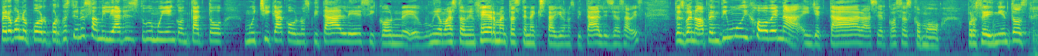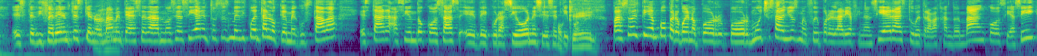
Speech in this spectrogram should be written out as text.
Pero bueno, por, por cuestiones familiares estuve muy en contacto, muy chica, con hospitales y con... eh, mi mamá estaba enferma, entonces tenía que estar yo en hospitales, ya sabes. Entonces, bueno, aprendí muy joven a inyectar, a hacer cosas como procedimientos este, diferentes que normalmente a esa edad no se hacían. Entonces me di cuenta lo que me gustaba, estar haciendo cosas eh, de curaciones y ese tipo. Pasó el tiempo, pero bueno, por, por muchos años me fui por el área financiera, estuve trabajando en bancos y así,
